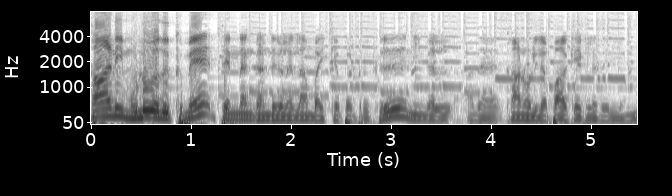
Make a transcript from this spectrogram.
காணி முழுவதுக்குமே தென்னங்கண்டுகள் எல்லாம் வைக்கப்பட்டிருக்கு. நீங்கள் அதை காணொளியில பார்க்கல தெரியும்.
